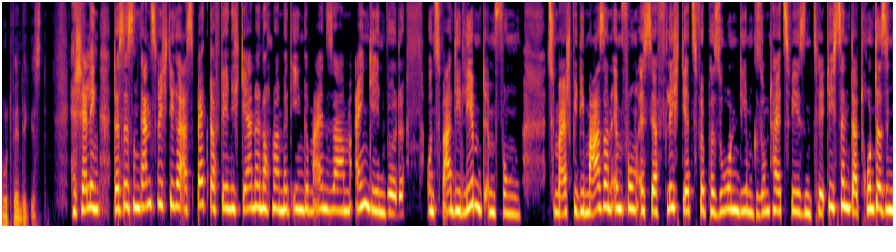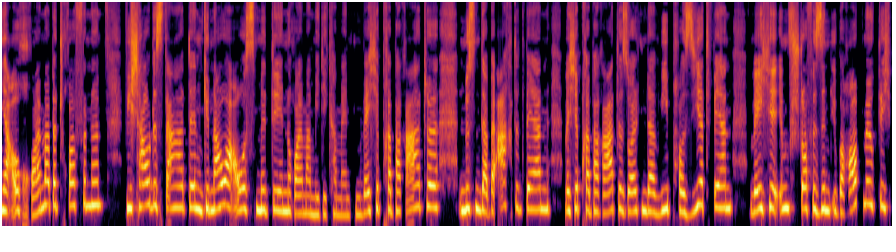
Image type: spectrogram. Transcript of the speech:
notwendig ist. Herr Schelling, das ist ein ganz wichtiger Aspekt, auf den ich gerne nochmal mit Ihnen gemeinsam eingehen würde, und zwar die Lebendimpfungen. Zum Beispiel die Masernimpfung ist ja Pflicht jetzt für Personen, die im Gesundheitswesen tätig sind. Darunter sind ja auch Rheuma-Betroffene. Wie schaut es da denn genauer aus mit den Rheumamedikamenten? Welche Präparate müssen da beachtet werden? Welche Präparate sollten da wie pausiert werden? Welche Impfstoffe sind überhaupt möglich,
